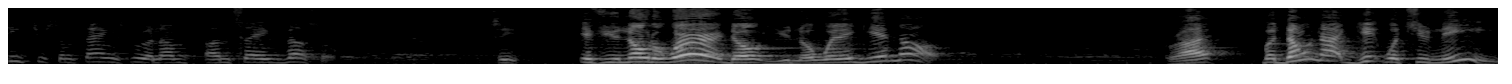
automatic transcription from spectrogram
teach you some things through an un- unsaved vessel. See, if you know the word, though, you know where they're getting off. Right? But don't not get what you need.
